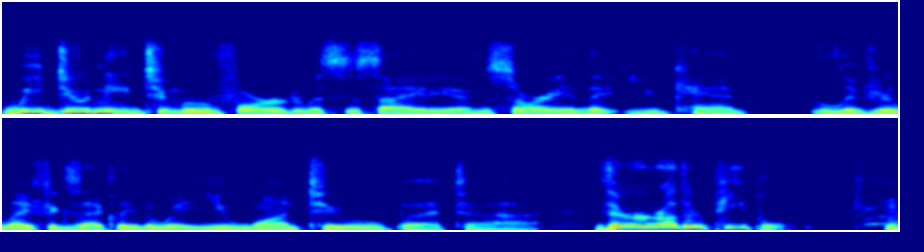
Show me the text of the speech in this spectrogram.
we do need to move forward with society. I'm sorry that you can't live your life exactly the way you want to, but uh, there are other people.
